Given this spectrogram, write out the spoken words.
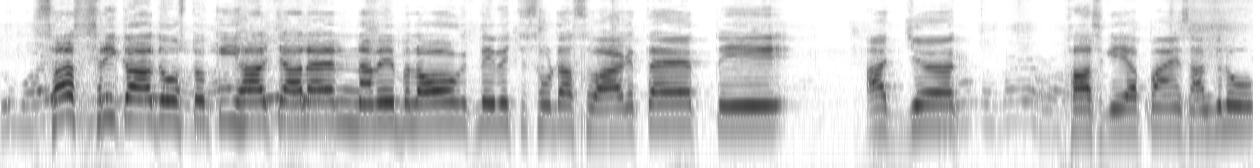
ਸਤਿ ਸ੍ਰੀ ਅਕਾਲ ਦੋਸਤੋ, ਕੀ ਹਾਲ ਚਾਲ ਹੈ? ਨਵੇਂ ਬਲੌਗ ਦੇ ਵਿੱਚ ਤੁਹਾਡਾ ਸਵਾਗਤ ਹੈ ਤੇ ਅੱਜ ਫਸ ਗਏ ਆਪਾਂ ਐ ਸਮਝ ਲਓ।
